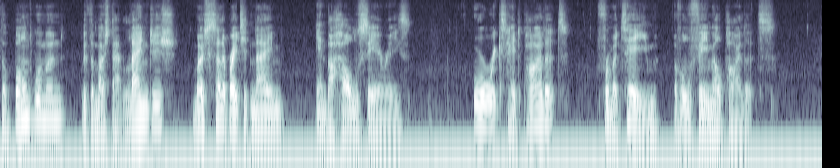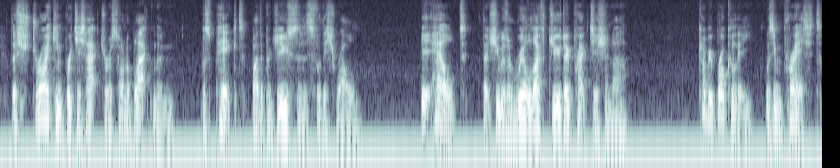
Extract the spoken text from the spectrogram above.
the bondwoman with the most outlandish, most celebrated name in the whole series. Auric's head pilot from a team of all female pilots. The striking British actress Honor Blackman was picked by the producers for this role. It helped that she was a real life judo practitioner. Cubby Broccoli was impressed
